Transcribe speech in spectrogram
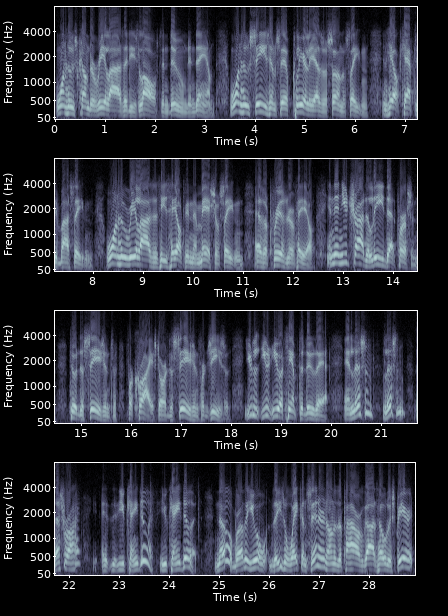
one who's come to realize that he's lost and doomed and damned, one who sees himself clearly as a son of Satan and held captive by Satan, one who realizes he's held in the mesh of Satan Satan as a prisoner of hell. And then you try to lead that person to a decision to, for Christ or a decision for Jesus. You, you, you attempt to do that. And listen, listen, that's right. You can't do it. You can't do it. No, brother, you these awakened sinners under the power of God's Holy Spirit,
